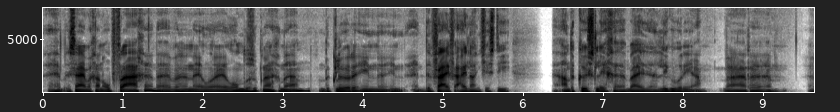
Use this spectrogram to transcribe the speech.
hebben- zijn we gaan opvragen. Daar hebben we een heel, heel onderzoek naar gedaan. De kleuren in, eh, in de vijf eilandjes die aan de kust liggen bij de Liguria. Waar, eh, eh,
